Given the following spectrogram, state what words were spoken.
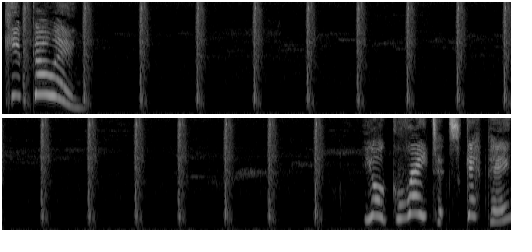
Keep going. You're great at skipping.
